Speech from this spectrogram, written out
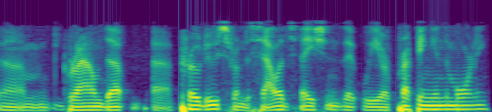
um, ground up uh, produce from the salad stations that we are prepping in the morning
